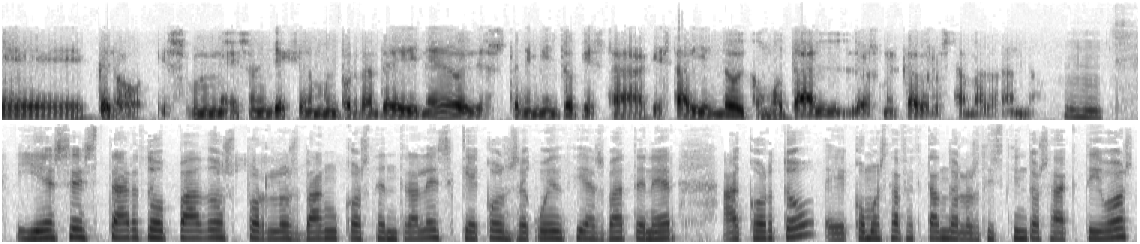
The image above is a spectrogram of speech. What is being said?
Eh, pero es, una inyección muy importante de dinero y de sostenimiento que está que está habiendo y como tal los mercados lo están valorando. Y ese estar dopados por los bancos centrales, ¿qué consecuencias va a tener a corto? Eh, ¿Cómo está afectando a los distintos activos,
